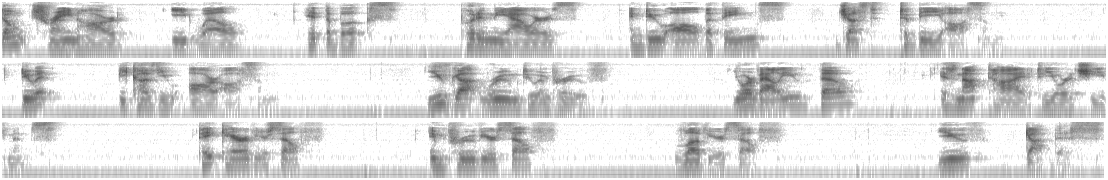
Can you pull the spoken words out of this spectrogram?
Don't train hard, eat well, hit the books, put in the hours, and do all the things just to be awesome. Do it because you are awesome. You've got room to improve. Your value, though, is not tied to your achievements. Take care of yourself, improve yourself, love yourself. You've got this.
